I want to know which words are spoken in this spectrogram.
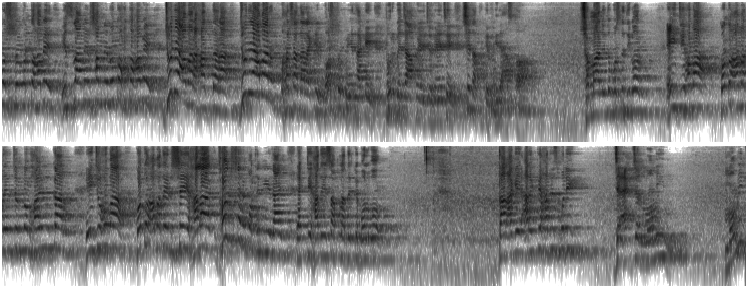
প্রশ্ন করতে হবে, ইসলামের সামনে নত হতে হবে। যদি আমার হাত দ্বারা, যদি আমার ভাষা দ্বারা কেউ কষ্ট পেয়ে থাকে, পূর্বে যা হয়েছে হয়েছে, সেটা থেকে ফিরে আসতে হবে। সম্মানিত উপস্থিতিগণ এই জিহবা কত আমাদের জন্য ভয়ঙ্কর। এই জহবা কত আমাদের সেই হালাক ধ্বংসের পথে নিয়ে যায়। একটি হাদিস আপনাদেরকে বলব। তার আগে আরেকটি হাদিস বলি যে একজন মমিন মমিন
